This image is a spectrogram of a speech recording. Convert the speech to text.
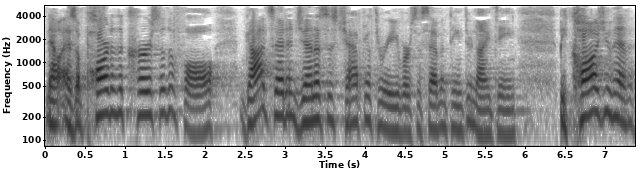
Now, as a part of the curse of the fall, God said in Genesis chapter 3, verses 17 through 19, because you have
